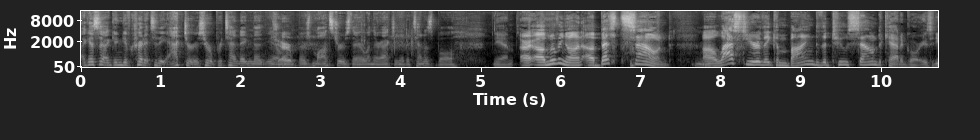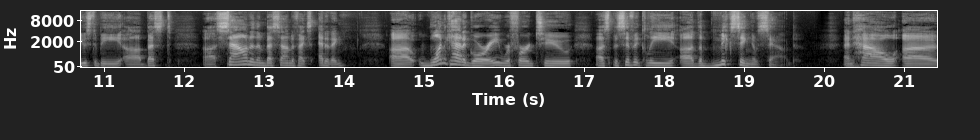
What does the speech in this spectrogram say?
I guess I can give credit to the actors who are pretending that you know Sure. there's monsters there when they're acting at a tennis ball. Yeah. All right. Uh, moving on. Uh, best sound. Uh, last year they combined the two sound categories. It used to be uh, best uh, sound and then best sound effects editing. Uh, one category referred to uh, specifically uh, the mixing of sound and how uh,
